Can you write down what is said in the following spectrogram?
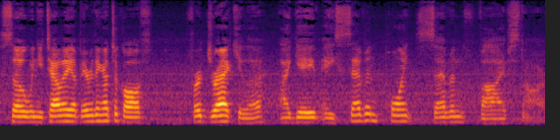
So when you tally up everything I took off, for Dracula, I gave a 7.75 stars.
